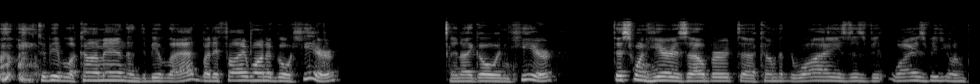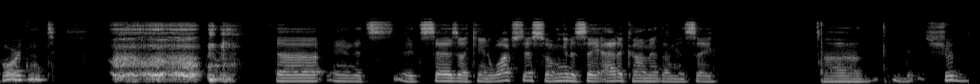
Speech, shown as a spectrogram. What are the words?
to be able to comment and to be able to add. But if I want to go here and I go in here this one here is Albert uh, comment why is this why is video important uh, and it's it says I can't watch this so I'm going to say add a comment I'm going to say uh, should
